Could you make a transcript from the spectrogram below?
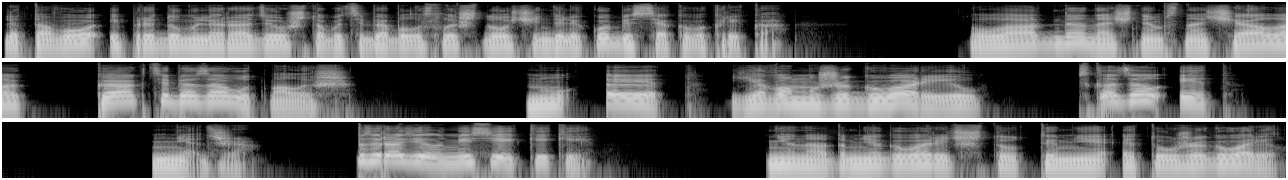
«Для того и придумали радио, чтобы тебя было слышно очень далеко, без всякого крика. Ладно, начнем сначала. Как тебя зовут, малыш?» «Ну, Эд, я вам уже говорил», — сказал Эд. «Нет же», — возразил месье Кики. «Не надо мне говорить, что ты мне это уже говорил.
